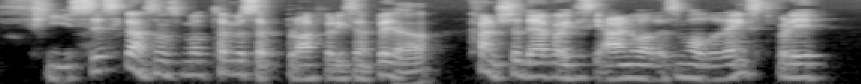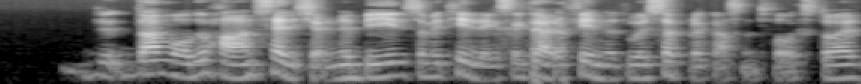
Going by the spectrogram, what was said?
fysisk, da, sånn som å tømme søpla, eksempel. ja. Kanskje det faktisk er noe av det som holder lengst, fordi da må du ha en selvkjørende bil som i tillegg skal klare å finne ut hvor søppelkassene til folk står,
